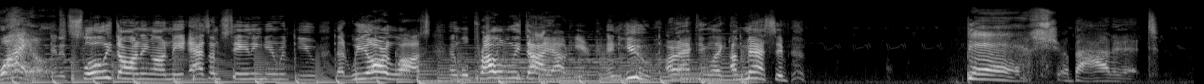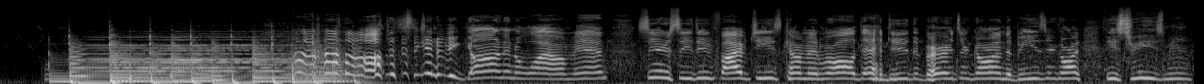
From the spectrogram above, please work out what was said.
Wild! And it's slowly dawning on me as I'm standing here with you that we are lost and will probably die out here. And you are acting like a massive bash about it. Gone in a while, man. Seriously, dude, 5G's coming. We're all dead, dude. The birds are gone, the bees are gone. These trees, man.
